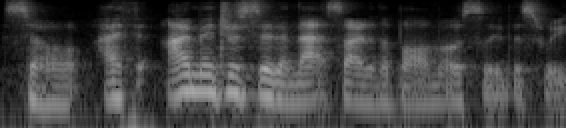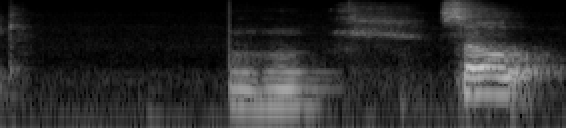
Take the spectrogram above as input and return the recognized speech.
So I th- I'm interested in that side of the ball mostly this week. So,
